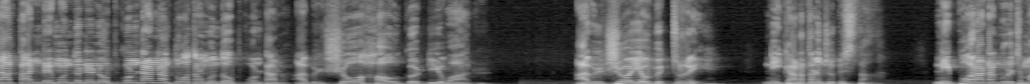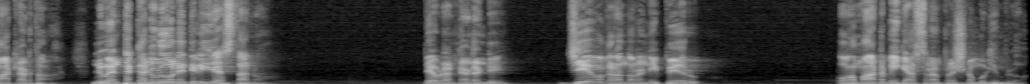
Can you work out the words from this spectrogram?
నా తండ్రి ముందు నేను ఒప్పుకుంటాను నా దూతల ముందు ఒప్పుకుంటాను. I will show how good you are I will show your victory నీ ఘనతను చూపిస్తా. నీ పోరాటం గురించి మాట్లాడతా. నువ్వు ఎంత గనుడు అని తెలియజేస్తాను. దేవుడు అంటున్నాడండి జీవ గ్రంథంలో నీ పేరు. ఒక మాట మీకు వేస్తున్నాను ప్రశ్న ముగింపులో.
